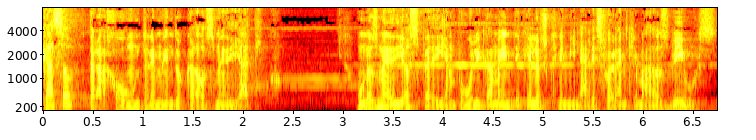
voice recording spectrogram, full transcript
Caso trajo un tremendo caos mediático. Unos medios pedían públicamente que los criminales fueran quemados vivos,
